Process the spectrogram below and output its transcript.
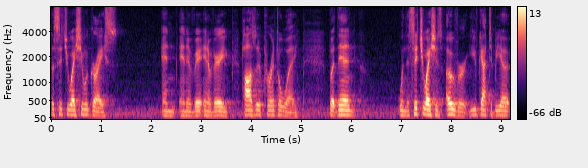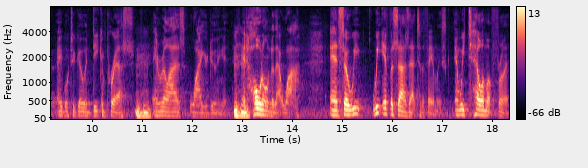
the situation with grace and, and in a very positive parental way. But then when the situation's over, you've got to be able to go and decompress mm-hmm. and realize why you're doing it mm-hmm. and hold on to that why. And so we, we emphasize that to the families and we tell them up front.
